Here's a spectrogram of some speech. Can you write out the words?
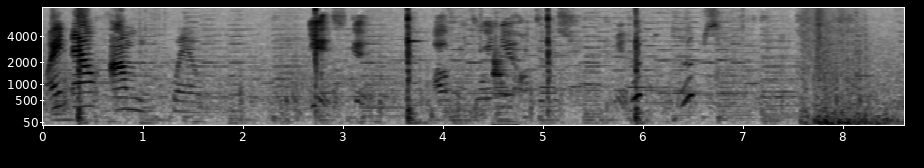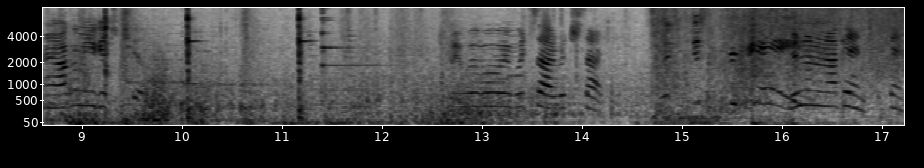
Right now, I'm 12. Yes, good. I'll join you after this. trip. Oops. Now, how come you get to kill? Wait, wait, wait, wait. Which side? Which side? Let's just No, repair. no, no, not can. Can.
